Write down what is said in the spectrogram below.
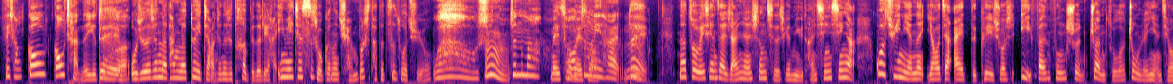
非常高高产的一个组合。我觉得真的他们的队长真的是特别的厉害，因为这四首歌呢全部是他的自作曲哦。哇哦，是真的吗？没错没错，这么厉害，对。那作为现在冉冉升起的这个女团新星啊，过去一年呢，姚家爱子可以说是一帆风顺，赚足了众人眼球，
